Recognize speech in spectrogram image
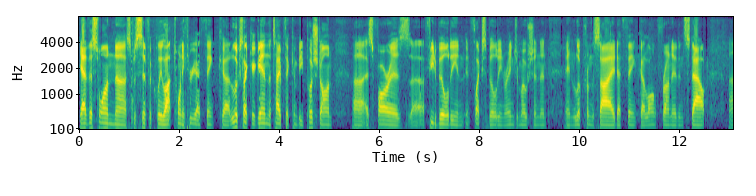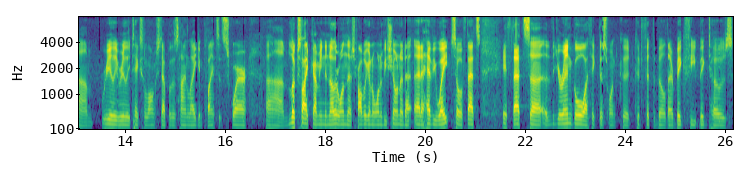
Yeah, this one uh, specifically, lot 23, I think, uh, looks like, again, the type that can be pushed on uh, as far as uh, feedability and, and, flexibility and range of motion and, and look from the side. I think uh, long fronted and stout um, really, really takes a long step with his hind leg and plants it square. Um, looks like, I mean, another one that's probably going to want to be shown at a, at a heavy weight. So if that's if that's uh, your end goal, I think this one could could fit the bill there. Big feet, big toes.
